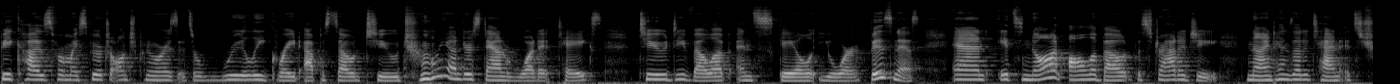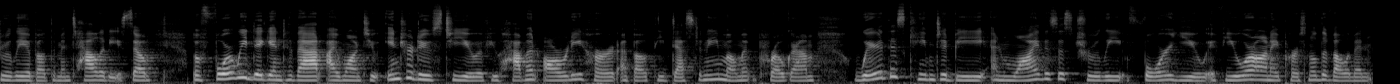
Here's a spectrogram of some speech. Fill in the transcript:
because for my spiritual entrepreneurs, it's a really great episode to truly understand what it takes to develop and scale your business. And it's not all about the strategy. Nine times out of 10, it's truly about the mentality. So, before we dig into that, I want to introduce to you, if you haven't already heard about the Destiny Moment program, where this came to be and why this is truly for you if you are on a personal development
